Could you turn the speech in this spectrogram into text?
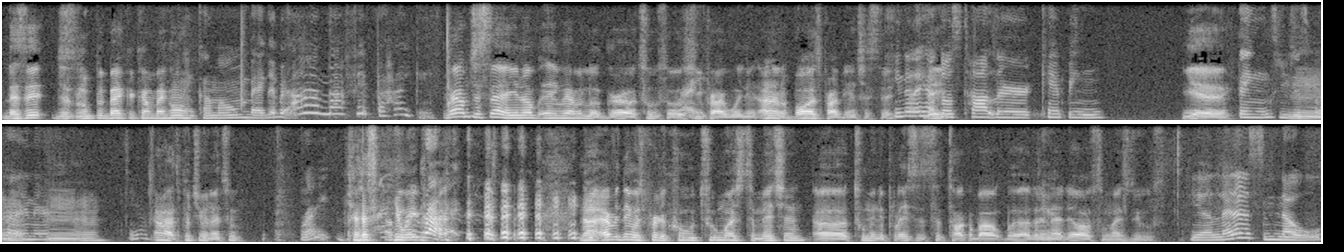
That's it. Just loop it back and come back home. and come on back. They be, I'm not fit for hiking. Man, I'm just saying, you know, and we have a little girl too, so she probably wouldn't. I know the boys probably interested. You know they have those toddler camping Yeah. things. You just put her in there, Mm-hmm. Yeah. I'll have to put you in there too. right? Cause A you free ain't ride. Now everything was pretty cool. Too much to mention. Uh, too many places to talk about. But other than Yeah. that, there are some nice views. yeah, let us know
